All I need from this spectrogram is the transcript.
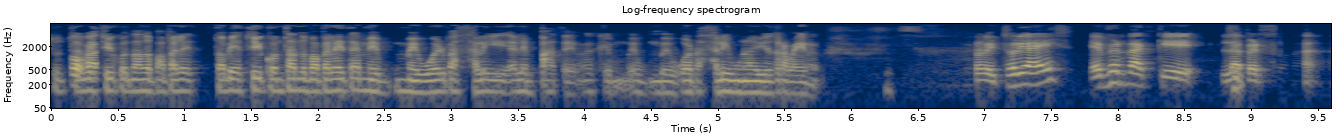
Yo Todavía estoy contando papeletas, todavía estoy contando papeletas y me, me vuelve a salir el empate, ¿no? Es que me, me vuelve a salir una y otra vez. ¿no? Pero la historia es, ¿es verdad que la persona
